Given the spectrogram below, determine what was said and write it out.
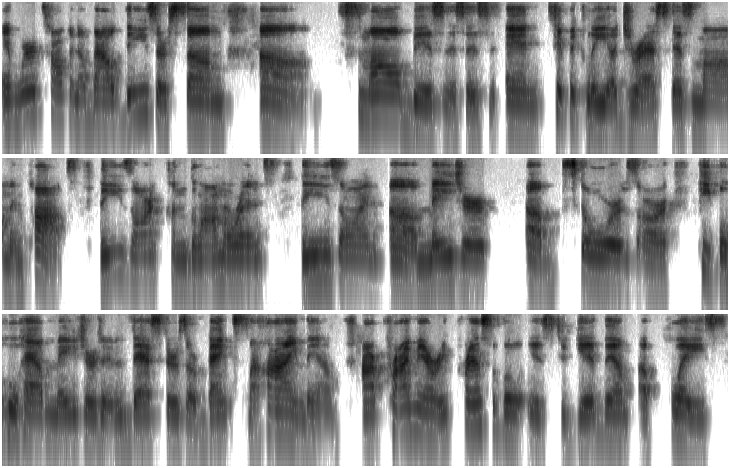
And we're talking about these are some um, small businesses and typically addressed as mom and pops. These aren't conglomerates. These aren't uh, major uh, stores or people who have major investors or banks behind them. Our primary principle is to give them a place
